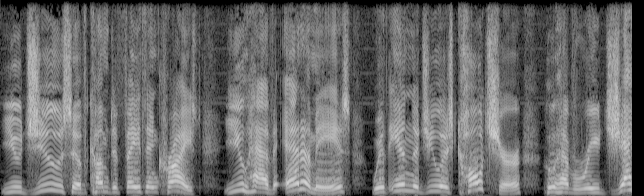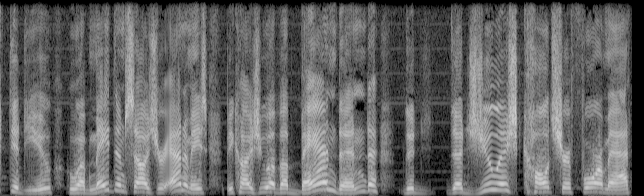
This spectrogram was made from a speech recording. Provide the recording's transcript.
You Jews who have come to faith in Christ, you have enemies within the Jewish culture who have rejected you, who have made themselves your enemies because you have abandoned the, the Jewish culture format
